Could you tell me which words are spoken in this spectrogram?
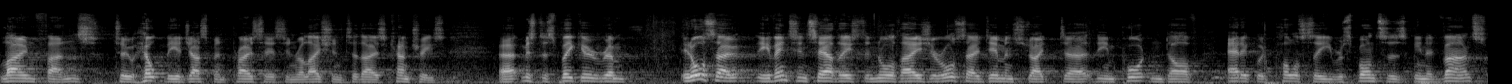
loan funds to help the adjustment process in relation to those countries. Mr Speaker, um, it also, the events in Southeast and North Asia also demonstrate the importance of adequate policy responses in advance.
